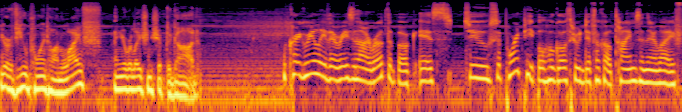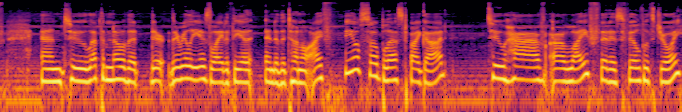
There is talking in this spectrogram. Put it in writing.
your viewpoint on life and your relationship to God? Well, Craig, really, the reason I wrote the book is to support people who go through difficult times in their life and to let them know that there, there really is light at the end of the tunnel. I feel so blessed by God to have a life that is filled with joy,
